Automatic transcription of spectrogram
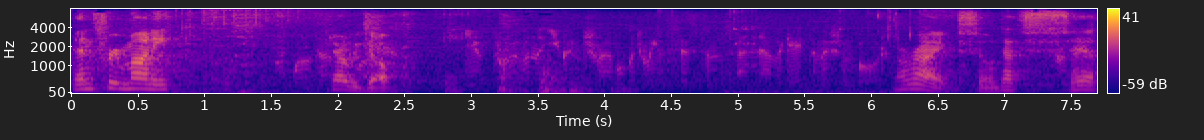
And free money. There we go. Alright, so that's it.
